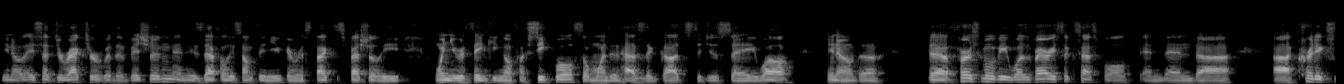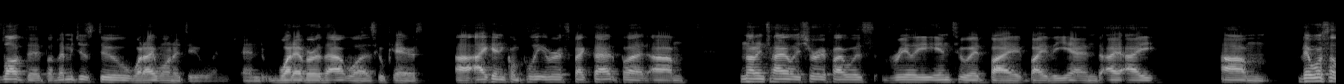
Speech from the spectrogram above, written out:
you know it's a director with a vision and is definitely something you can respect especially when you're thinking of a sequel someone that has the guts to just say well you know the the first movie was very successful and and uh, critics loved it, but let me just do what I want to do, and and whatever that was, who cares? Uh, I can completely respect that, but um, not entirely sure if I was really into it by by the end. I, I um, there was a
